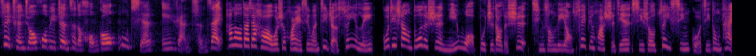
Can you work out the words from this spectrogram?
所以，全球货币政策的鸿沟目前。依然存在。Hello，大家好，我是华远新闻记者孙艺林。国际上多的是你我不知道的事，轻松利用碎片化时间吸收最新国际动态，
